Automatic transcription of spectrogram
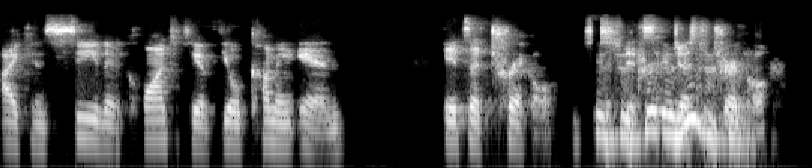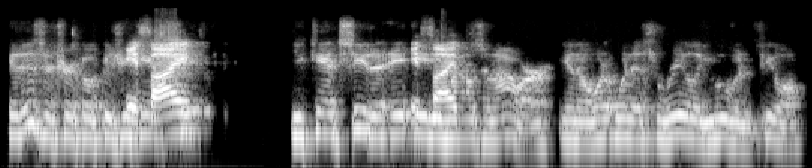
I can see the quantity of fuel coming in, it's a trickle. It's, a tri- it's just a trickle. trickle. It is a trickle because you if can't I see, you can't see it at 80 I, miles an hour. You know when, when it's really moving fuel.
